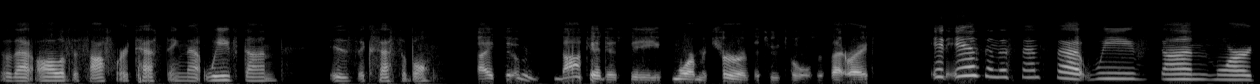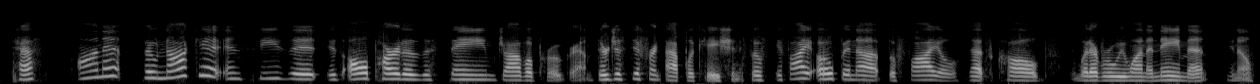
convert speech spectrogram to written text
so that all of the software testing that we've done is accessible. I assume NOCIt is the more mature of the two tools. Is that right? It is in the sense that we've done more tests on it. So NOCIt and CEESIt is all part of the same Java program. They're just different applications. So if I open up the file that's called whatever we want to name it, you know,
